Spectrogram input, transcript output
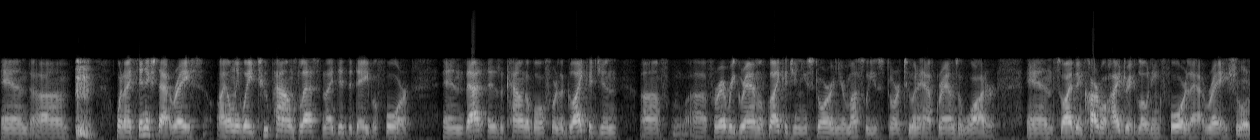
And um, when I finished that race, I only weighed two pounds less than I did the day before, and that is accountable for the glycogen. Uh, uh, for every gram of glycogen you store in your muscle, you store two and a half grams of water. And so I've been carbohydrate loading for that race. Sure,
